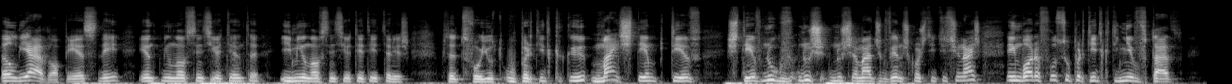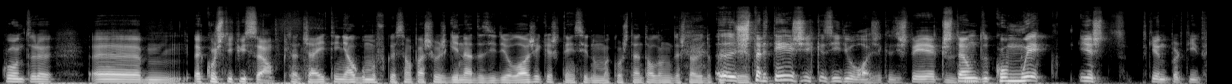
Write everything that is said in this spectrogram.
aliado ao PSD entre 1980 e 1983. Portanto, foi o, o partido que, que, mais tempo teve, esteve no, nos, nos chamados governos constitucionais, embora fosse o partido que tinha votado contra uh, a Constituição. Portanto, já aí tinha alguma vocação para as suas guinadas ideológicas, que têm sido uma constante ao longo da história do partido. Estratégicas ideológicas, isto é, a questão uhum. de como é que este pequeno partido,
